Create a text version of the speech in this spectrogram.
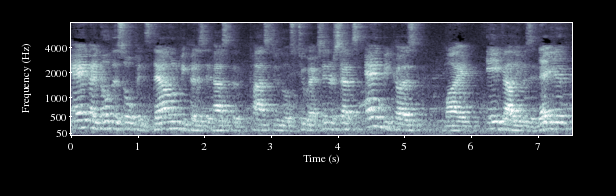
And I know this opens down because it has to pass through those two x-intercepts and because my a value is a negative.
